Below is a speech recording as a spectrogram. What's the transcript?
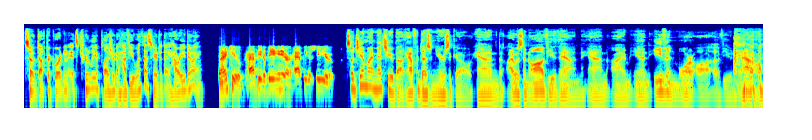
So, Dr. Gordon, it's truly a pleasure to have you with us here today. How are you doing? Thank you. Happy to be here. Happy to see you. So, Jim, I met you about half a dozen years ago, and I was in awe of you then, and I'm in even more awe of you now.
